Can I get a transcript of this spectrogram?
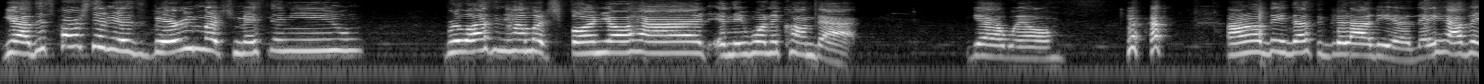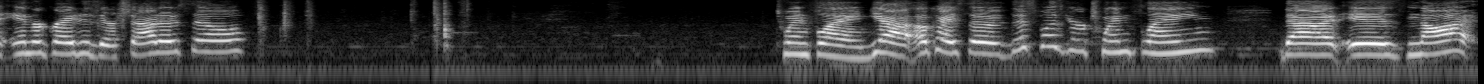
Yeah, this person is very much missing you, realizing how much fun y'all had, and they want to come back. Yeah, well, I don't think that's a good idea. They haven't integrated their shadow self. Twin flame. Yeah, okay, so this was your twin flame that is not,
